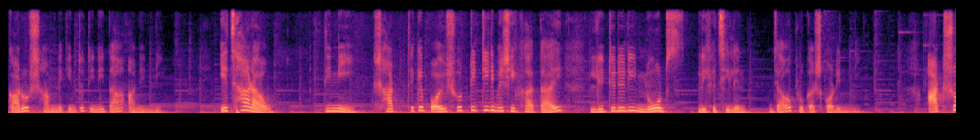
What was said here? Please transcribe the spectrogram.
কারোর সামনে কিন্তু তিনি তা আনেননি। এছাড়াও তিনি ষাট থেকে পঁয়ষট্টিটির বেশি খাতায় লিটারেরি নোটস লিখেছিলেন, যাও প্রকাশ করেননি। আটশো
